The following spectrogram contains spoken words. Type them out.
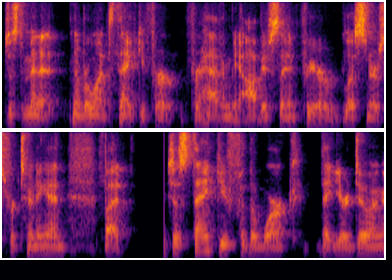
just a minute number one to thank you for for having me obviously and for your listeners for tuning in but just thank you for the work that you're doing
